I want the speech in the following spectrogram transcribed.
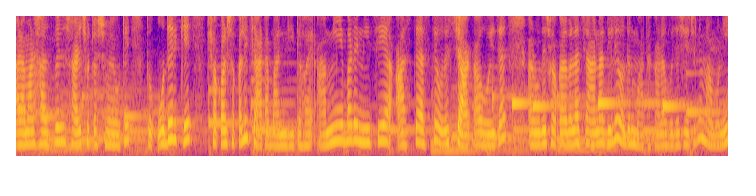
আর আমার হাজব্যান্ড সাড়ে ছটার সময় ওঠে, তো ওদেরকে সকাল সকালই চাটা বানিয়ে দিতে হয়। আমি এবারে নিচে আস্তে আস্তে ওদের চা খাওয়া হয়ে যায় আর ওদের সকালবেলা চা না দিলে ওদের মাথা খারাপ হয়ে যায় সেই জন্য মামনি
